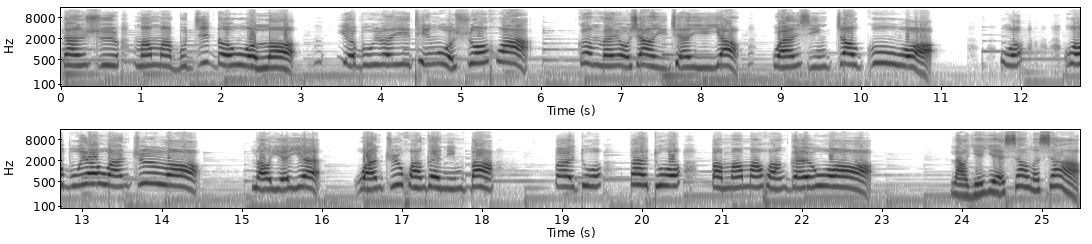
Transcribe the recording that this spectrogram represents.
但是妈妈不记得我了，也不愿意听我说话，更没有像以前一样关心照顾我。我我不要玩具了，老爷爷，玩具还给您吧。”拜托，拜托，把妈妈还给我。老爷爷笑了笑，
